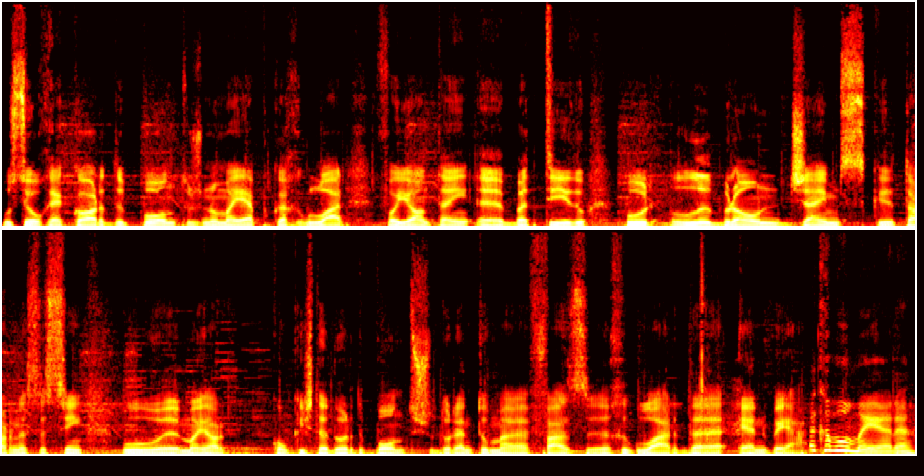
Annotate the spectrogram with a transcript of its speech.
O seu recorde de pontos numa época regular foi ontem eh, batido por LeBron James, que torna-se assim o eh, maior conquistador de pontos durante uma fase regular da NBA. Acabou uma era.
